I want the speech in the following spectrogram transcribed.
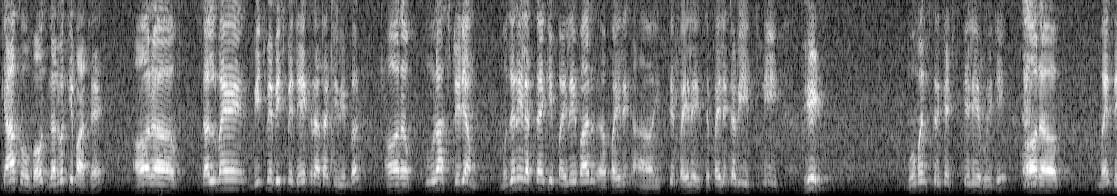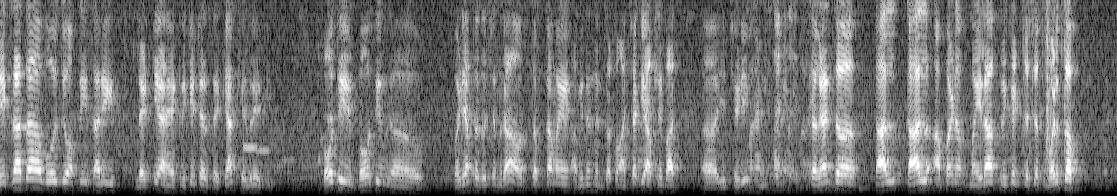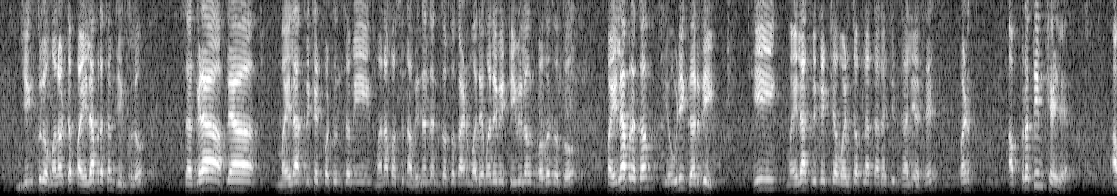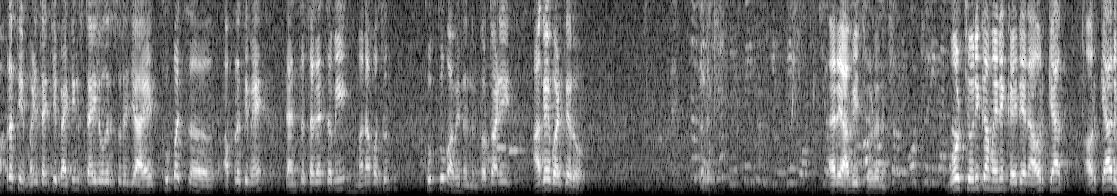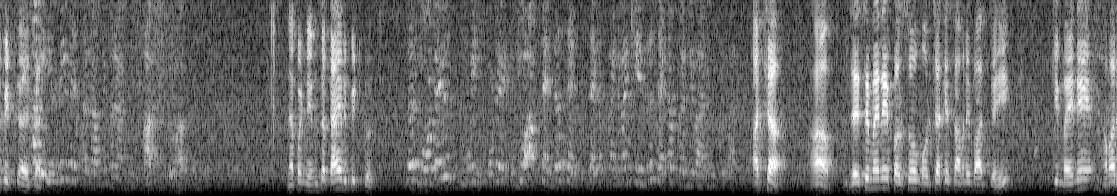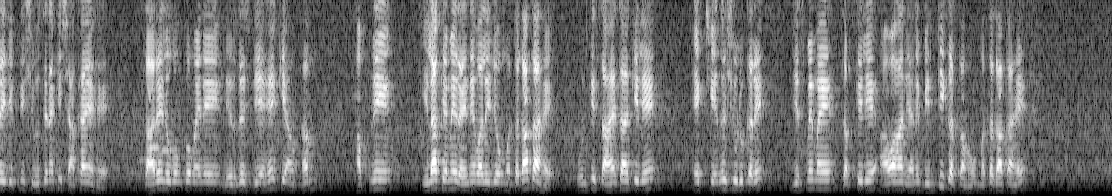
क्या कहो बहुत गर्व की बात है. और कल मैं बीच में बीच में देख रहा था टीवी पर और पूरा स्टेडियम मुझे नहीं लगता है कि पहली बार पहले इसके पहले इससे पहले कभी इतनी भीड़ वुमेन्स क्रिकेट के लिए हुई थी. और मैं देख रहा था वो जो अपनी सारी लड़कियां हैं क्रिकेटर्स हैं क्या खेल रही थी? बहुत ही बहुत ही बढ़िया प्रदर्शन रहा और सबका मैं अभिनंदन करता हूँ। अच्छा की आपने बात ही ये छेड़ी। सगळ्यांचं काल काल आपण महिला क्रिकेट चषक वर्ल्ड कप जिंकलो. मला वाटतं पहिला प्रथम जिंकलो. सगळ्या आपल्या महिला क्रिकेटपटूंचं मी मनापासून अभिनंदन करतो. कारण मध्ये मध्ये मी टी व्ही लावून बघत होतो. पहिल्या प्रथम एवढी गर्दी ही महिला क्रिकेटच्या वर्ल्ड कपला कदाचित झाली असेल. पण अप्रतिम खेळल्या अप्रतिम म्हणजे त्यांची बॅटिंग स्टाईल वगैरे सुद्धा जी आहे खूपच अप्रतिम आहे. त्यांचं सगळ्यांचं मी मनापासून खूप खूप अभिनंदन करतो आणि आगे बढ़ते रहो. अरे अभी छोड़ो वोट ना। चोरी वोट चोरी का मैंने कह दिया ना और क्या और क्या रिपीट खाली चाहते हिंदी में सर आपने मराठी. नाही आपण नेमकं काय रिपीट करू? Sir what are you doing what जो आप सेंटर सेटअप करने वाले केंद्र सेटअप करने वाले उसके बारे में? अच्छा हाँ जैसे मैंने परसों मोर्चा के सामने बात कही कि मैंने, हमारे जितनी शिवसेना की शाखाएँ हैं, सारे लोगों को मैंने निर्देश दिए हैं कि हम अपने इलाके में रहने वाले जो मतदाता है, उनकी सहायता के लिए एक केंद्र शुरू करें, जिसमें मैं सबके लिए आवाहन यानी विनती करता हूँ, मतदाता है,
